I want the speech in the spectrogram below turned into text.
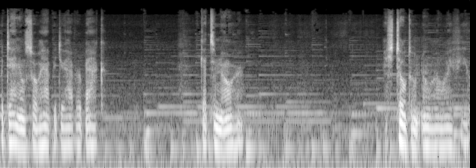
But Daniel's so happy to have her back. Get to know her. I still don't know how I feel.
